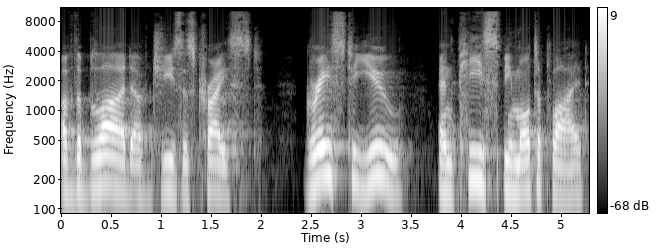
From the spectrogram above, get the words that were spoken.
of the blood of Jesus Christ. Grace to you and peace be multiplied.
